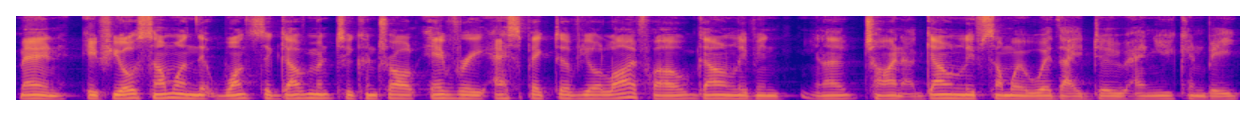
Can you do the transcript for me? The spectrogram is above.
man, if you're someone that wants the government to control every aspect of your life, well, go and live in, you know, China. Go and live somewhere where they do and you can be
